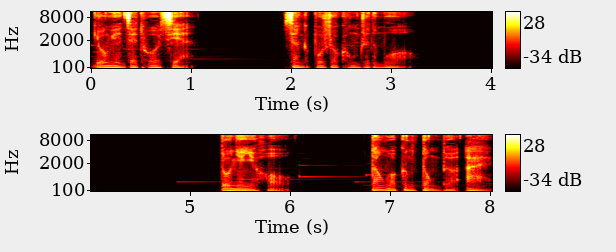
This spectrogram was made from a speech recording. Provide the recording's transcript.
永远在脱线。像个不受控制的木偶。多年以后，当我更懂得爱，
